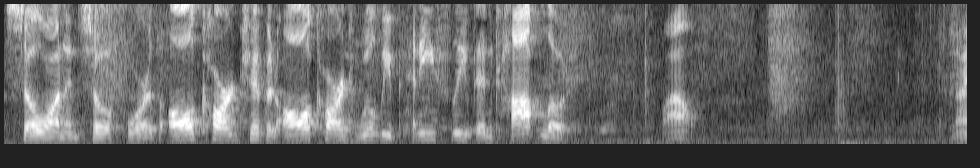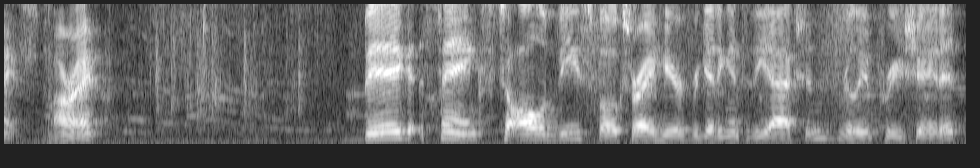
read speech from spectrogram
so on and so forth. All card chip and all cards will be penny sleeved and top loaded. Wow. Nice. All right. Big thanks to all of these folks right here for getting into the action. Really appreciate it.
